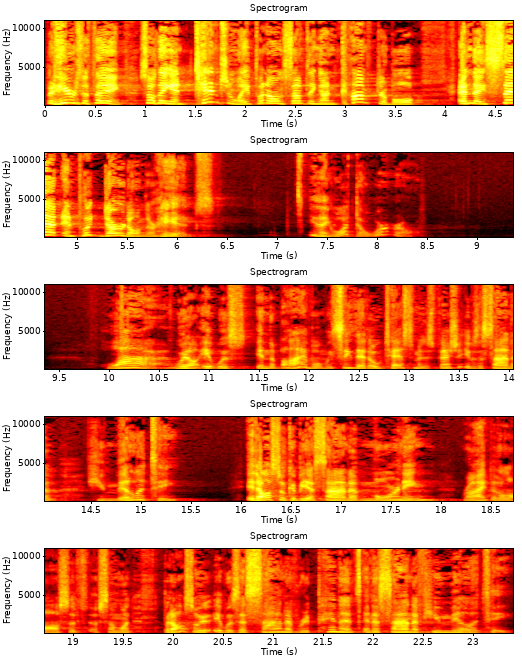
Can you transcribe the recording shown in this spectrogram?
But here's the thing so they intentionally put on something uncomfortable and they sat and put dirt on their heads. You think, what the world? Why? Well, it was in the Bible, and we see that Old Testament especially, it was a sign of humility. It also could be a sign of mourning, right, to the loss of, of someone, but also it was a sign of repentance and a sign of humility.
